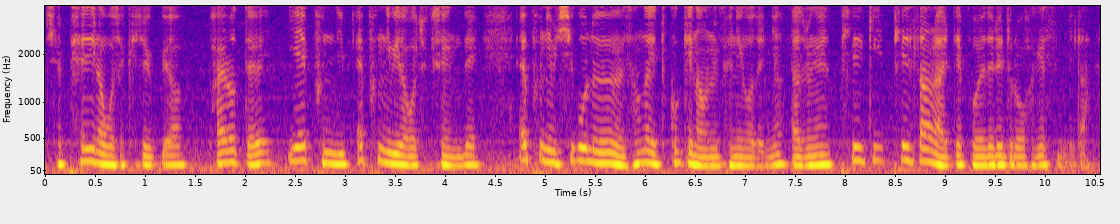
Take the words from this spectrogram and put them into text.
Japan이라고 적혀져 있고요. 파이로트 EF님, F님이라고 적혀져 있는데 F nib 치고는 상당히 두껍게 나오는 편이거든요. 나중에 필기, 필사를 할 때 보여드리도록 하겠습니다. 네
